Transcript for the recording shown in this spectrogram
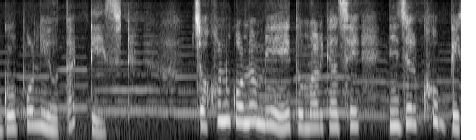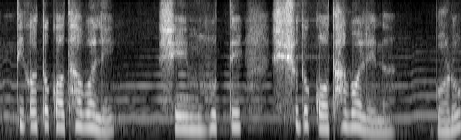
গোপনীয়তার টেস্ট। যখন কোনো মেয়ে তোমার কাছে নিজের খুব ব্যক্তিগত কথা বলে, সেই মুহূর্তে সে শুধু কথা বলে না, বরং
